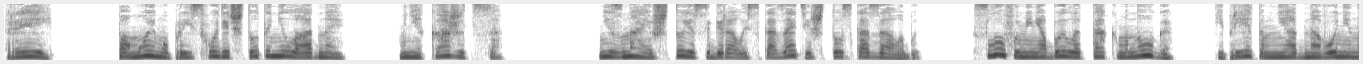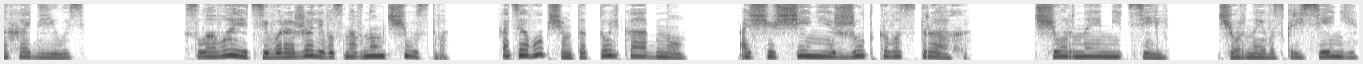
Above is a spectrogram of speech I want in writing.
«Рэй, по-моему, происходит что-то неладное. Мне кажется...» Не знаю, что я собиралась сказать и что сказала бы. Слов у меня было так много, и при этом ни одного не находилось. Слова эти выражали в основном чувства, хотя, в общем-то, только одно — ощущение жуткого страха. Черная метель, черное воскресенье,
